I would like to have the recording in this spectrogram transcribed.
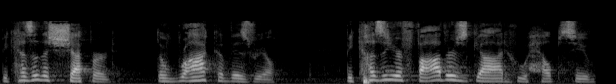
because of the shepherd, the rock of Israel, because of your father's God who helps you,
